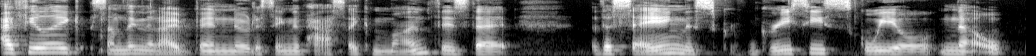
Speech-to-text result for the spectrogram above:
I, feel like something that I've been noticing the past like month is that the saying, this greasy squeal, no.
